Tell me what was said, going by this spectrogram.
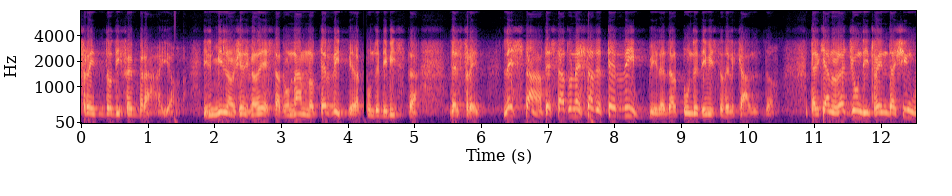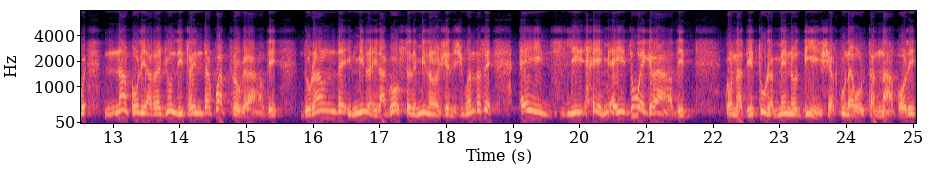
freddo di febbraio. Il 1956 è stato un anno terribile dal punto di vista del freddo. L'estate è stata un'estate terribile dal punto di vista del caldo perché hanno raggiunto i 35, Napoli ha raggiunto i 34 gradi durante il, l'agosto del 1956 e i, e i 2 gradi con addirittura meno 10 alcune volte a Napoli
